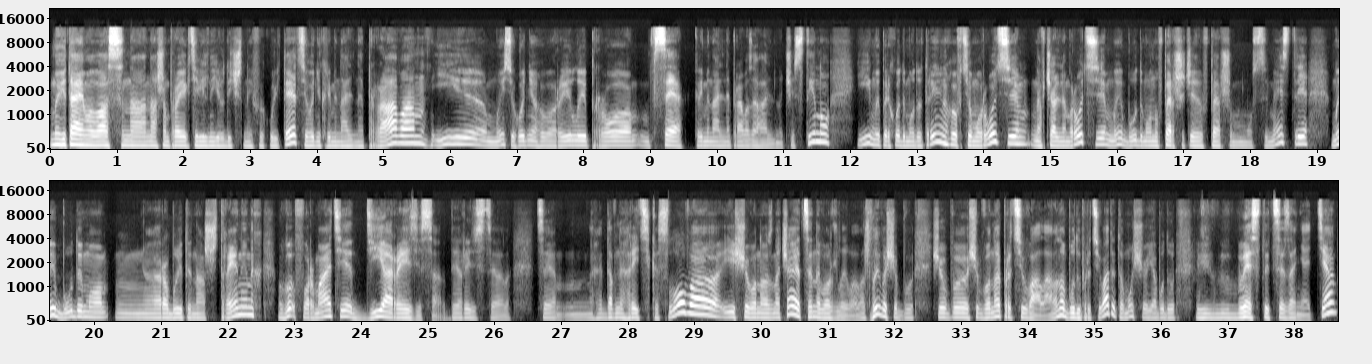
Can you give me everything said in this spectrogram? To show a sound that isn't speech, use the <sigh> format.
Ми вітаємо вас на нашому проєкті Вільний юридичний факультет. Сьогодні кримінальне право, і ми сьогодні говорили про все кримінальне право загальну частину. І ми переходимо до тренінгу. В цьому році, навчальному році, ми будемо ну, в перші чи в першому семестрі. Ми будемо робити наш тренінг в форматі діарезіса. Діарезіс це це давньогрецьке слово, і що воно означає, це не важливо. Важливо, щоб, щоб, е, щоб воно працювало. А воно буде працювати, тому що я буду вести це заняття.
